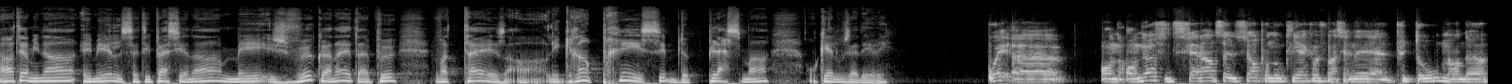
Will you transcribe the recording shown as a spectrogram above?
En terminant, Émile, c'était passionnant, mais je veux connaître un peu votre thèse, les grands principes de placement auxquels vous adhérez. Oui, euh, on, offre différentes solutions pour nos clients, comme je mentionnais euh, plus tôt, mais on a,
